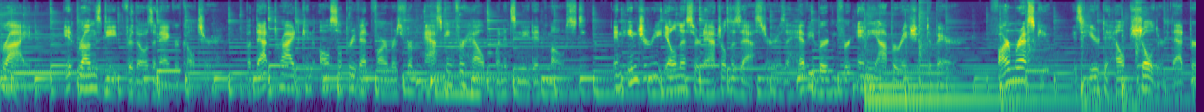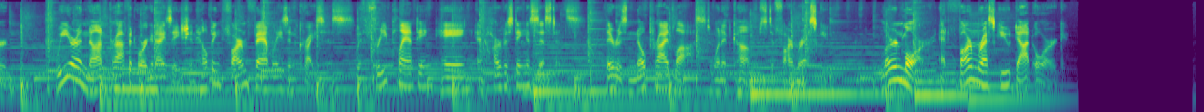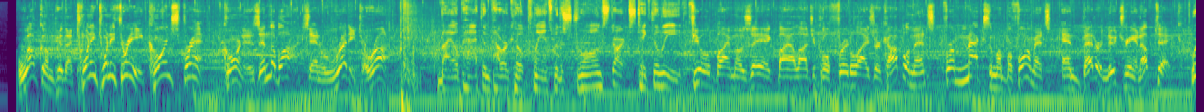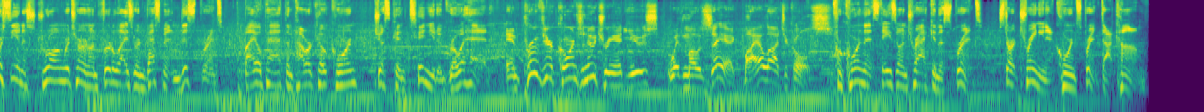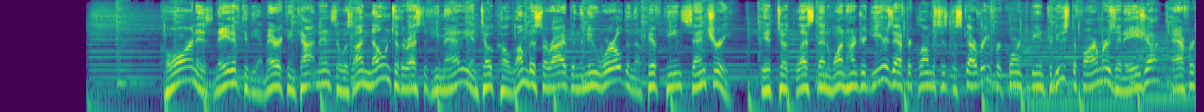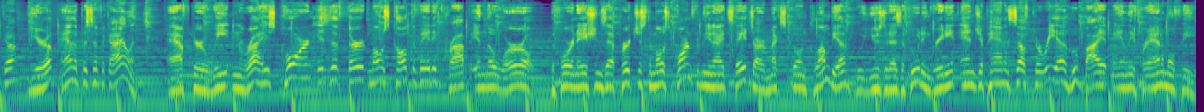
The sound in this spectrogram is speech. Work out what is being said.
Pride. It runs deep for those in agriculture, but that pride can also prevent farmers from asking for help when it's needed most. An injury, illness, or natural disaster is a heavy burden for any operation to bear. Farm Rescue is here to help shoulder that burden. We are a nonprofit organization helping farm families in crisis with free planting, haying, and harvesting assistance. There is no pride lost when it comes to Farm Rescue. Learn more at farmrescue.org. Welcome to the 2023 Corn Sprint. Corn is in the blocks and ready to run. Biopath and PowerCoat plants with a strong start to take the lead. Fueled by Mosaic biological fertilizer complements for maximum performance and better nutrient uptake. We're seeing a strong return on fertilizer investment in this sprint. Biopath and PowerCoat corn just continue to grow ahead. Improve your corn's nutrient use with Mosaic Biologicals. For corn that stays on track in the sprint, start training at cornsprint.com. Corn is native to the American continents and was unknown to the rest of humanity until Columbus arrived in the New World in the 15th century. It took less than 100 years after Columbus's discovery for corn to be introduced to farmers in Asia, Africa, Europe, and the Pacific Islands. After wheat and rice, corn is the third most cultivated crop in the world. The four nations that purchase the most corn from the United States are Mexico and Colombia, who use it as a food ingredient, and Japan and South Korea, who buy it mainly for animal feed.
